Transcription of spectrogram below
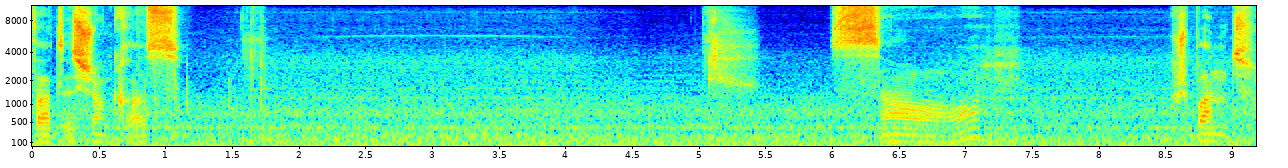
Das ist schon krass. So. Spannend.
